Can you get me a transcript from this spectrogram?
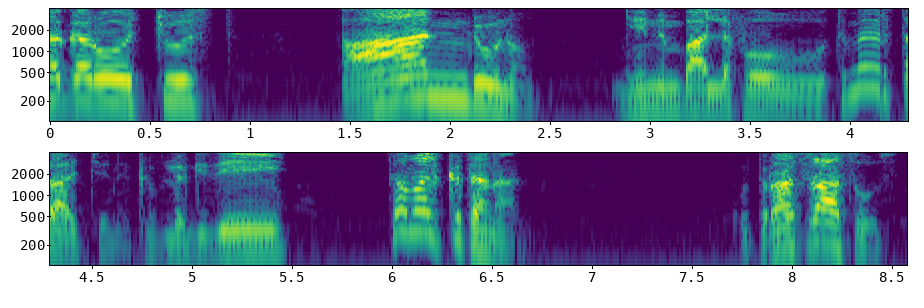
ነገሮች ውስጥ አንዱ ነው። ይህንም ባለፈው ትምህርታችን ክፍለ ጊዜ ተመልክተናል። ቁጥር አሥራ ሦስት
